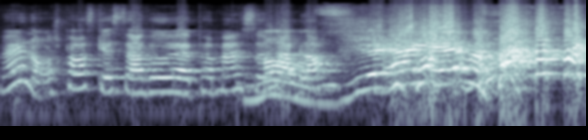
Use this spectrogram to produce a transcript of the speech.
Ouais, non, je pense que ça va euh, pas mal, ça, Mon ma. Dieu!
